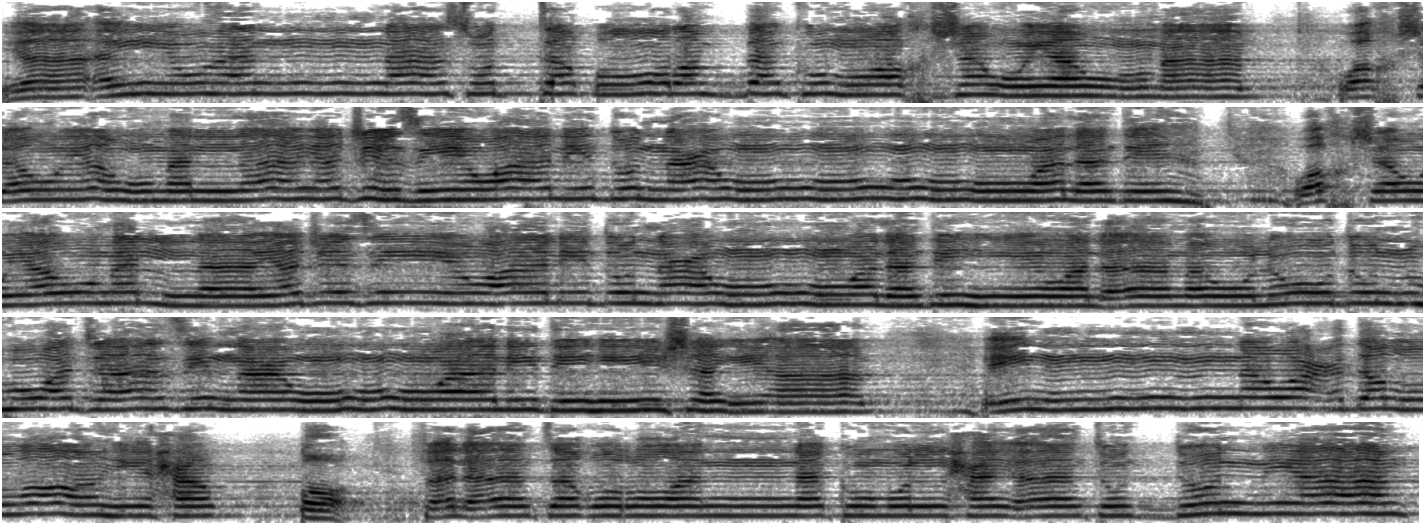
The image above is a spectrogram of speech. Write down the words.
يا أيها الناس اتقوا ربكم واخشوا يوما واخشوا يوما لا يجزي والد عن ولده. واخشوا يوما لا يجزي والد عن ولده ولا مولود هو جاز عن والده شيئا. إن وعد الله حق. فلا تغرنكم الحياة الدنيا.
